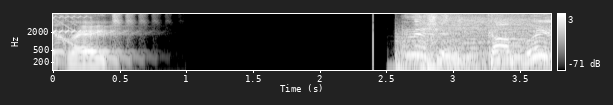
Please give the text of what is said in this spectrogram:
great. Mission complete.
